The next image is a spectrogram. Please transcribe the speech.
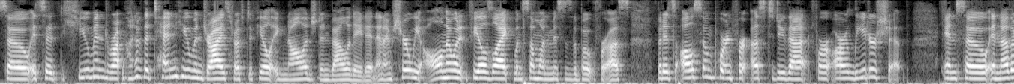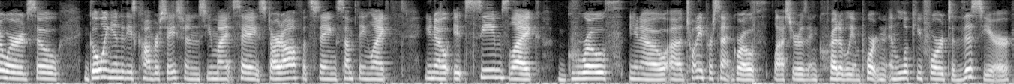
So it's a human one of the 10 human drives for us to feel acknowledged and validated. And I'm sure we all know what it feels like when someone misses the boat for us, but it's also important for us to do that for our leadership. And so, in other words, so going into these conversations, you might say, start off with saying something like, you know, it seems like growth, you know, uh, 20% growth last year is incredibly important. And looking forward to this year,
